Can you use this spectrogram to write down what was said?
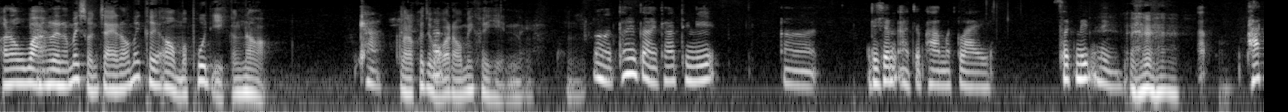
พอเราวางเลยเราไม่สนใจเราไม่เคยออกมาพูดอีกข้างนอก ค่ะเราก็จะบอกว่าเราไม่เคยเห็นเออท่านอาจารย์ครับทีนี้ดิฉันอาจจะพามาไกล สักนิดหนึ่งพัก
